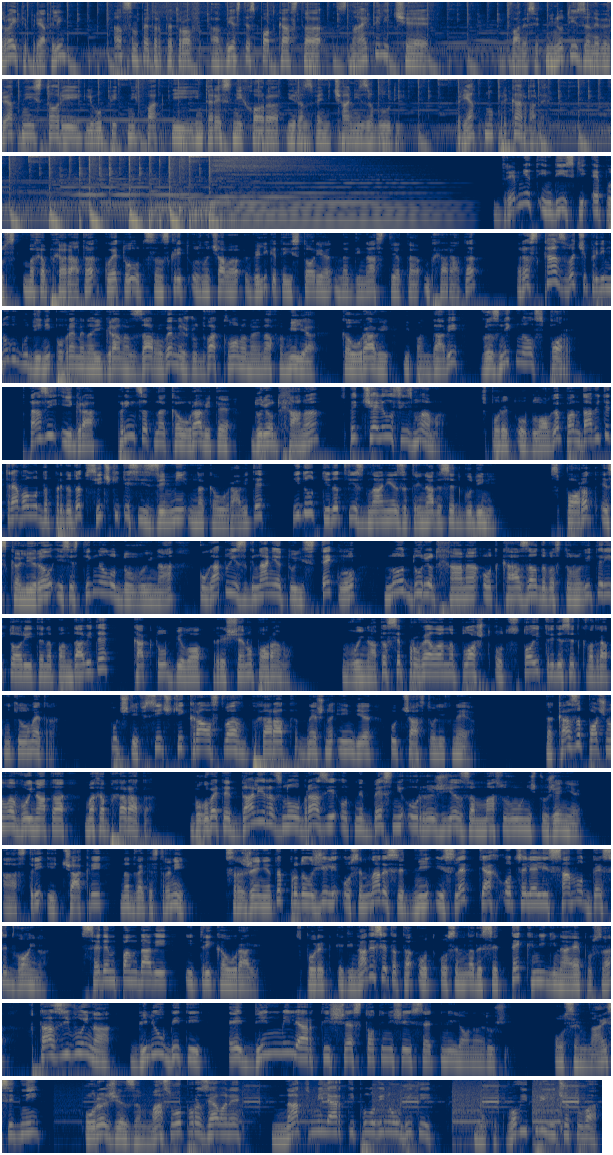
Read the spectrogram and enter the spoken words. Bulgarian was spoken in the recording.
Здравейте, приятели! Аз съм Петър Петров, а вие сте с подкаста Знаете ли, че 20 минути за невероятни истории, любопитни факти, интересни хора и развенчани заблуди. Приятно прекарване! Древният индийски епос Махабхарата, което от санскрит означава Великата история на династията Бхарата – разказва, че преди много години по време на игра на зарове между два клона на една фамилия Каурави и Пандави възникнал спор. В тази игра принцът на Кауравите Дурьодхана спечелил с измама. Според облога, пандавите трябвало да предадат всичките си земи на кауравите и да отидат в изгнание за 13 години. Спорът ескалирал и се стигнало до война, когато изгнанието изтекло, но Дурьотхана отказал да възстанови териториите на пандавите, както било решено по-рано. Войната се провела на площ от 130 квадратни километра. Почти всички кралства в Бхарат, днешна Индия, участвали в нея. Така започнала войната Махабхарата. Боговете дали разнообразие от небесни оръжия за масово унищожение – астри и чакри на двете страни – Сраженията продължили 18 дни и след тях оцелели само 10 война, 7 пандави и 3 каурави. Според 11-та от 18-те книги на епоса, в тази война били убити 1 милиард и 660 милиона души. 18 дни, оръжия за масово поразяване, над милиард и половина убити. На какво ви прилича това?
